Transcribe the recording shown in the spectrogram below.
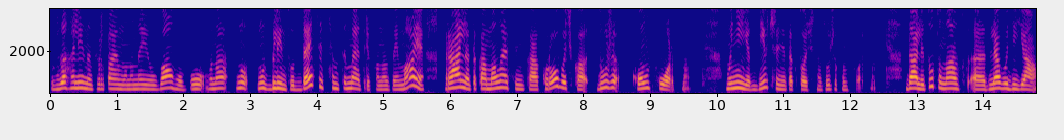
взагалі не звертаємо на неї увагу, бо вона, ну, ну блін, тут 10 сантиметрів вона займає. Реально така малесенька коробочка, дуже комфортна. Мені, як дівчині, так точно дуже комфортно. Далі тут у нас е, для водія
